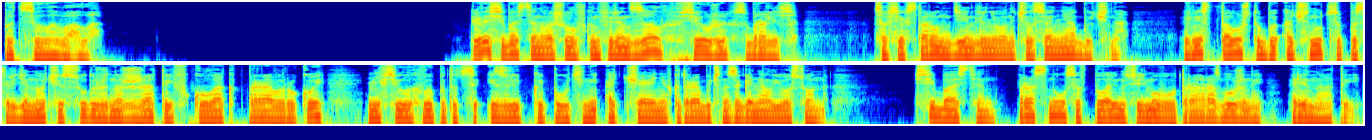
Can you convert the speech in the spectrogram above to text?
поцеловала. Когда Себастьян вошел в конференц-зал, все уже собрались. Со всех сторон день для него начался необычно. Вместо того, чтобы очнуться посреди ночи, судорожно сжатой в кулак правой рукой, не в силах выпутаться из липкой паутины отчаяния, в которой обычно загонял его сон, Себастьян проснулся в половину седьмого утра, разбуженный Ренатой.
